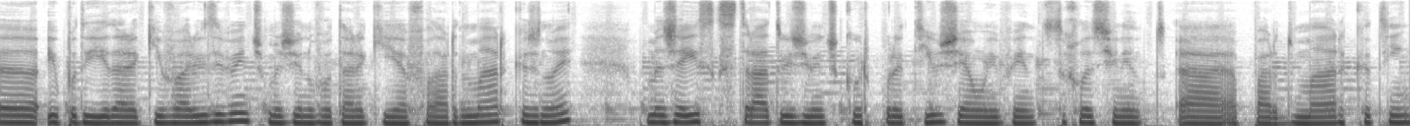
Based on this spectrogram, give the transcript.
Uh, eu poderia dar aqui vários eventos, mas eu não vou estar aqui a falar de marcas, não é? Mas é isso que se trata os eventos corporativos, é um evento de relacionamento a, a par de marketing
